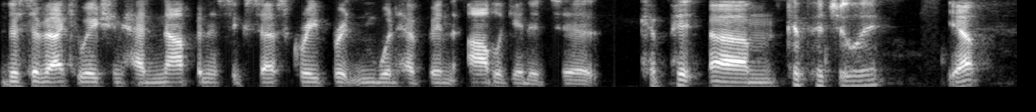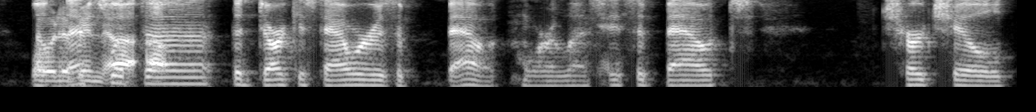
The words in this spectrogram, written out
If this evacuation had not been a success, Great Britain would have been obligated to capi- um, Capitulate. Yep. That Well, have that's been, what uh, uh, the Darkest Hour is about, more or less. Yeah. It's about Churchill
